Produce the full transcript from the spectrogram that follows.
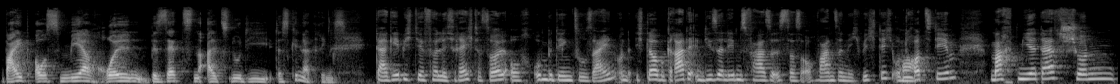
weitaus mehr Rollen besetzen als nur die des Kinderkriegens. Da gebe ich dir völlig recht. Das soll auch unbedingt so sein. Und ich glaube, gerade in dieser Lebensphase ist das auch wahnsinnig wichtig. Und trotzdem macht mir das schon,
